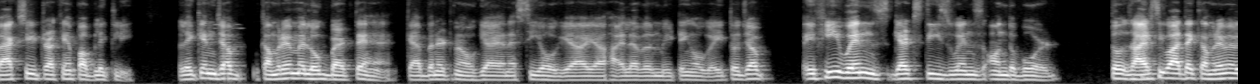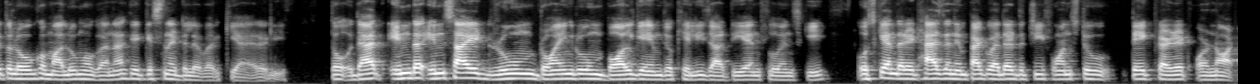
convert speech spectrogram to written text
بیک سیٹ رکھیں پبلکلی لیکن جب کمرے میں لوگ بیٹھتے ہیں کیبنٹ میں ہو گیا این ایس سی ہو گیا یا ہائی لیول میٹنگ ہو گئی، تو جب if he wins gets these ones on the board تو ظاہر سی بات ہے، کمرے میں تو لوگوں کو معلوم ہوگا نا کہ کس نے ڈلیور کیا ہے ریلیف تو that in the inside room drawing room ball game جو کھیلی جاتی ہے انفلوئنس کی، اس کے اندر it has an impact whether the chief wants to take credit اور not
